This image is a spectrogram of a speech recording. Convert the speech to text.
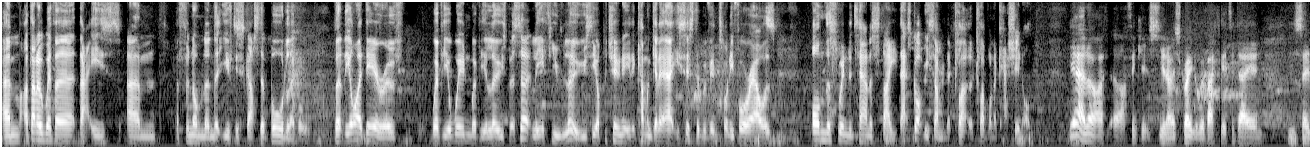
Um, I don't know whether that is um, a phenomenon that you've discussed at board level, but the idea of whether you win, whether you lose, but certainly if you lose, the opportunity to come and get it out your system within 24 hours on the Swindon Town estate, that's got to be something the club, the club want to cash in on. Yeah, no, I, I think it's you know it's great that we're back here today, and you say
